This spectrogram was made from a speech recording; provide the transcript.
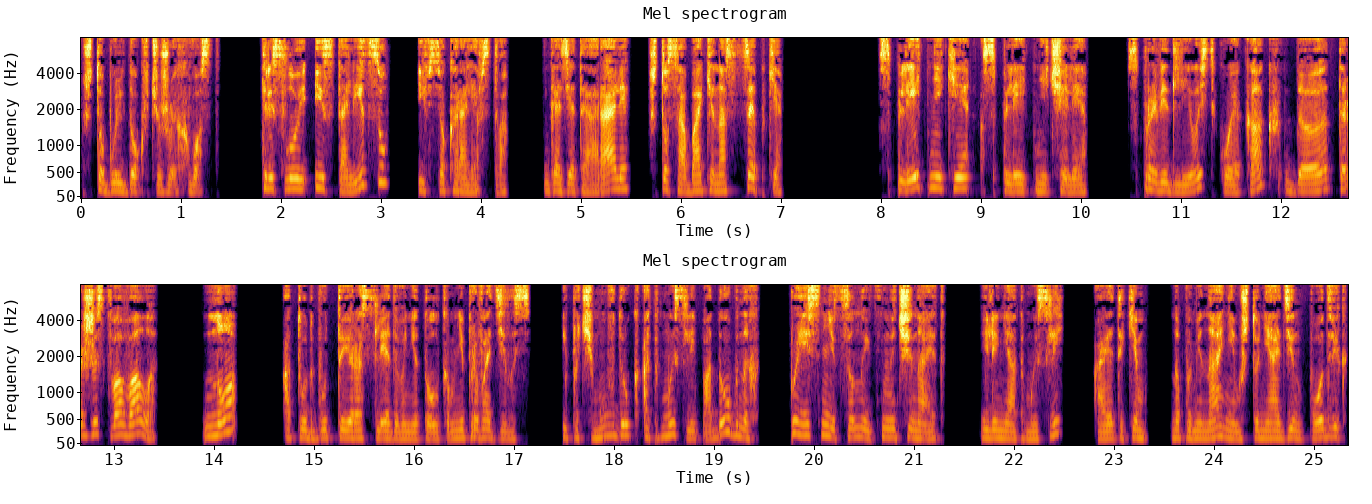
что бульдог в чужой хвост. Трясло и столицу, и все королевство. Газеты орали, что собаки на сцепке. Сплетники сплетничали. Справедливость кое-как, да, торжествовала. Но а тут будто и расследование толком не проводилось. И почему вдруг от мыслей подобных поясница ныть начинает? Или не от мыслей, а этаким напоминанием, что ни один подвиг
